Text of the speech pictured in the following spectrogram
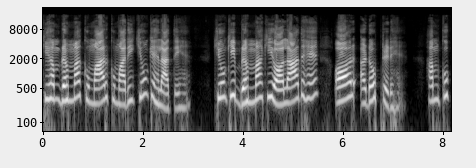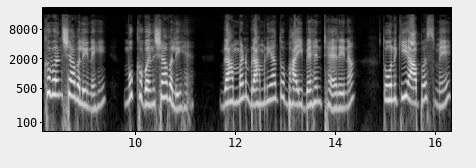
कि हम ब्रह्मा कुमार कुमारी क्यों कहलाते हैं? क्योंकि ब्रह्मा की औलाद हैं और अडोप्टेड हैं। हम कुख वंशावली नहीं, मुख वंशावली हैं। ब्राह्मण ब्राह्मणियाँ तो भाई बहन ठहरे ना तो उनकी आपस में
